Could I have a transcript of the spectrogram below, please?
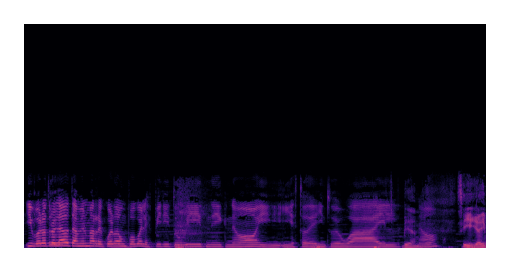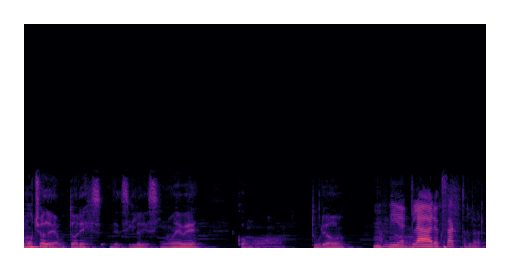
Y por otro lado también me recuerda un poco el espíritu beatnik, ¿no? Y, y esto de Into the Wild, Bien. ¿no? Sí, y hay mucho de autores del siglo XIX como Thoreau, También, claro, exacto. Claro.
